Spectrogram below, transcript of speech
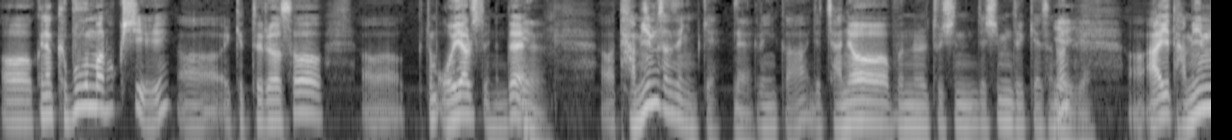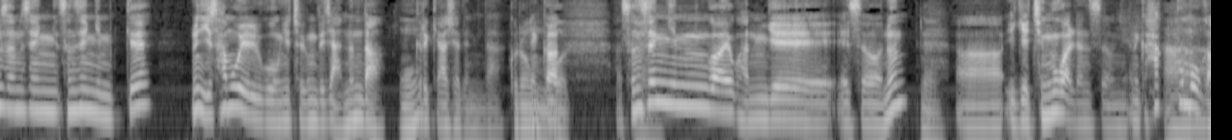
어 그냥 그 부분만 혹시 어 이렇게 들어서 어좀 오해할 수 있는데 예. 어 담임 선생님께 네. 그러니까 이제 자녀분을 두신 이제 시민들께서는 예, 예. 어, 아이 담임 선생 선생님께는 이 3510이 적용되지 않는다. 오? 그렇게 하셔야 됩니다. 그러니까 뭐, 선생님과의 관계에서는 네. 어, 이게 직무 관련성이 그러니까 학부모가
